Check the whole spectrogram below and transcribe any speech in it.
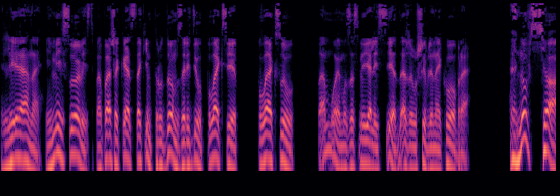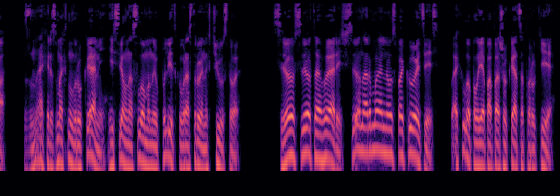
«Лиана, имей совесть, папаша Кат с таким трудом зарядил Плаксе... Плаксу...» По-моему, засмеялись все, даже ушибленная кобра. «Э, «Ну все!» Знахарь взмахнул руками и сел на сломанную плитку в расстроенных чувствах. «Все-все, товарищ, все нормально, успокойтесь!» Похлопал я папашу Каца по руке.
